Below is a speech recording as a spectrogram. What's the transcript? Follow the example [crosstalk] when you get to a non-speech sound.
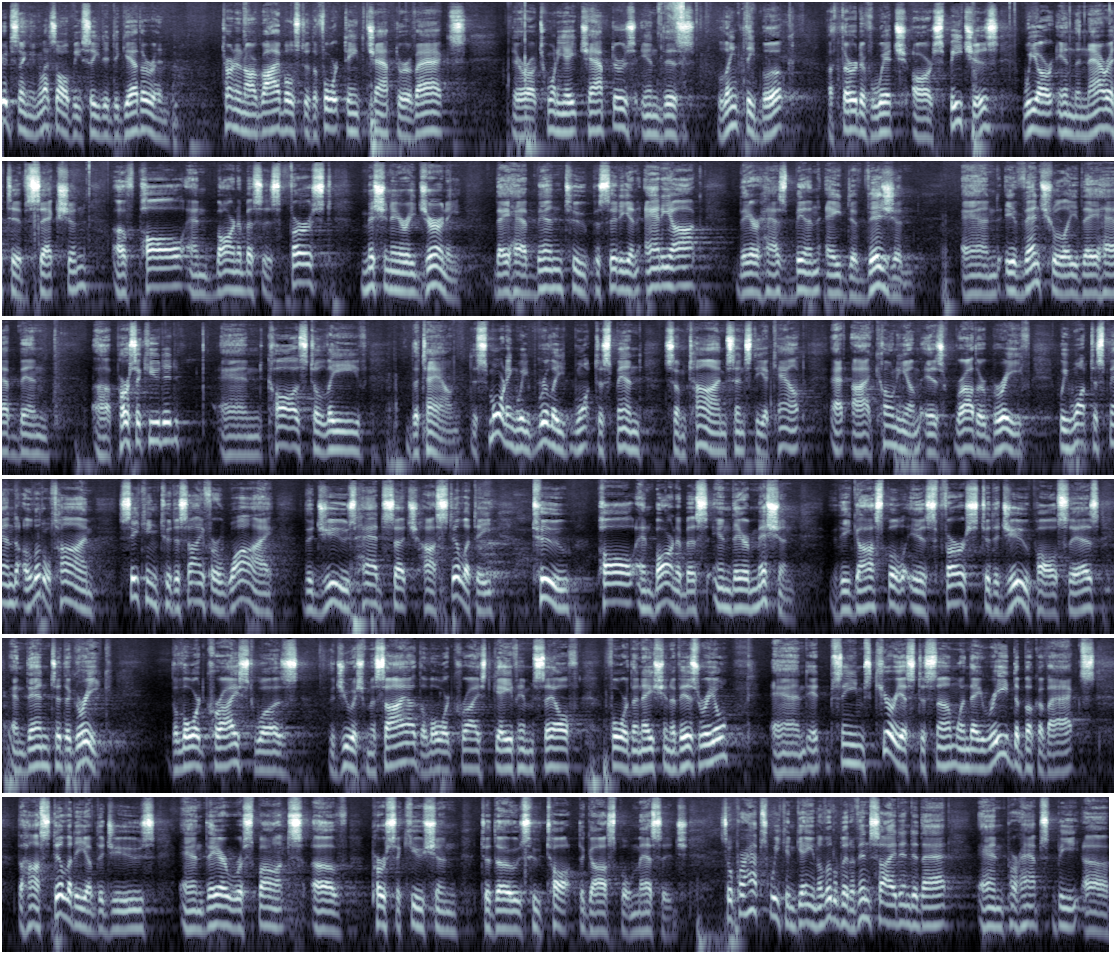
Good singing. Let's all be seated together and turn in our Bibles to the 14th chapter of Acts. There are 28 chapters in this lengthy book, a third of which are speeches. We are in the narrative section of Paul and Barnabas's first missionary journey. They have been to Pisidian Antioch. There has been a division, and eventually they have been uh, persecuted and caused to leave the town. This morning, we really want to spend some time, since the account at Iconium is rather brief, we want to spend a little time seeking to decipher why the Jews had such hostility to Paul and Barnabas in their mission. The gospel is first to the Jew, Paul says, and then to the Greek. The Lord Christ was the Jewish Messiah. The Lord Christ gave himself for the nation of Israel. And it seems curious to some when they read the book of Acts the hostility of the Jews and their response of persecution to those who taught the gospel message. So perhaps we can gain a little bit of insight into that and perhaps be uh,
